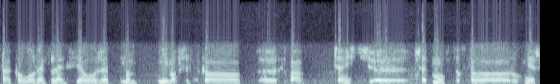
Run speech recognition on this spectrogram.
taką refleksją, że no, mimo wszystko chyba część e, przedmówców to również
